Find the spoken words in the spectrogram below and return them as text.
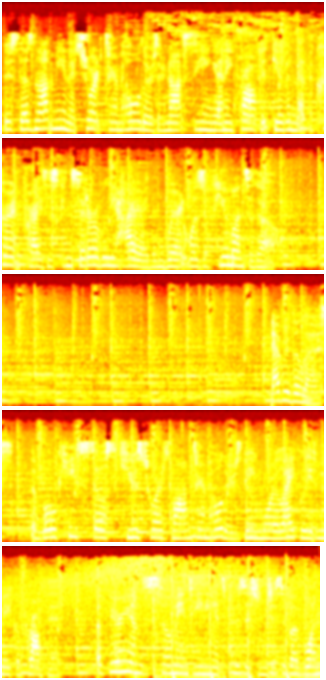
this does not mean that short-term holders are not seeing any profit given that the current price is considerably higher than where it was a few months ago. Nevertheless, the bull case still skews towards long-term holders being more likely to make a profit. Ethereum is still maintaining its position just above $1,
